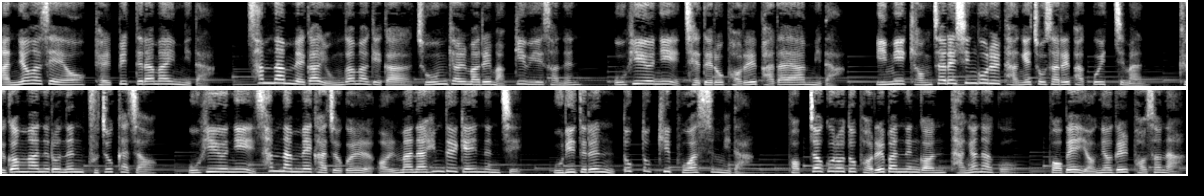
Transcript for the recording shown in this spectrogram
안녕하세요. 별빛 드라마입니다. 삼남매가 용감하게가 좋은 결말을 맞기 위해서는 오희은이 제대로 벌을 받아야 합니다. 이미 경찰에 신고를 당해 조사를 받고 있지만 그것만으로는 부족하죠. 오희은이 삼남매 가족을 얼마나 힘들게 했는지 우리들은 똑똑히 보았습니다. 법적으로도 벌을 받는 건 당연하고 법의 영역을 벗어나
